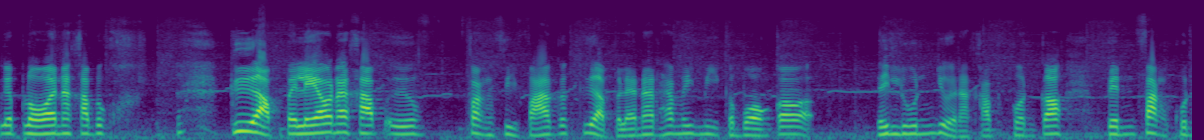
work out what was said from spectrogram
เรียบร้อยนะครับทุกคนเกือบไปแล้วนะครับเออฝั่งสีฟ้าก็เกือบไปแล้วนะ ถ้าไม่มีกระบองก็ได้ลุ้นอยู่นะครับคนก็เป็นฝั่งคุณ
